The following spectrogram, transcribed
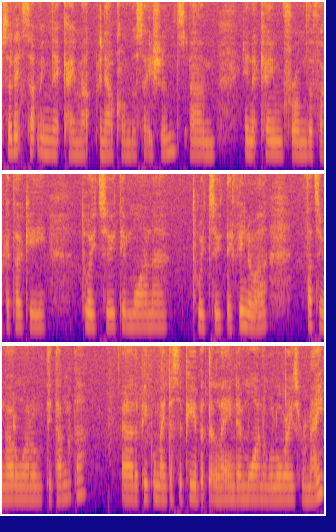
So that's something that came up in our conversations, um, and it came from the whakataukī toitu te moana, toitu te whenua, whatu ngarongaro te tangata. Uh, the people may disappear, but the land and moana will always remain.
